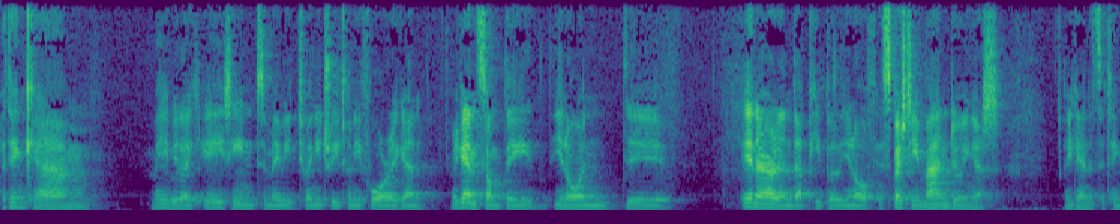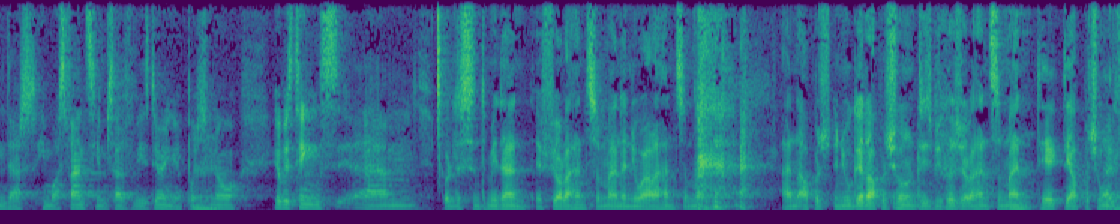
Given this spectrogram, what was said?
I think um, maybe like eighteen to maybe 23, 24 again. Again, something you know in the in Ireland that people you know, especially a man doing it. Again, it's a thing that he must fancy himself if he's doing it. But Mm. you know, it was things. Um, But listen to me, Dan. If you're a handsome man and you are a handsome man, and, oppor- and you get opportunities because you're a handsome man, take the opportunities.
